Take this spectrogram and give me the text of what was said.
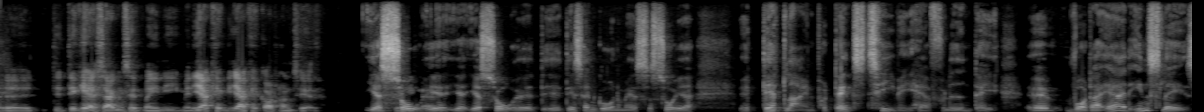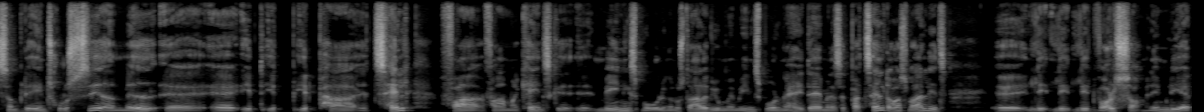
Øh, det, det kan jeg sagtens sætte mig ind i, men jeg kan, jeg kan godt håndtere det. Jeg så, ikke er- jeg, jeg, jeg så øh, desangående med, så så jeg øh, Øh, deadline på dansk tv her forleden dag, øh, hvor der er et indslag, som bliver introduceret med øh, et, et, et par øh, tal fra, fra amerikanske øh, meningsmålinger. Nu starter vi jo med meningsmålinger her i dag, men altså et par tal, der også var lidt, øh, lidt, lidt, lidt voldsomme, nemlig at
